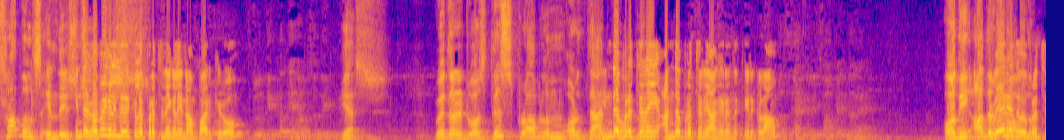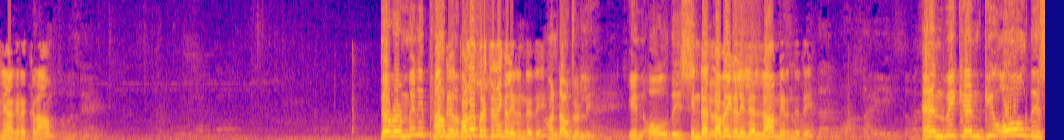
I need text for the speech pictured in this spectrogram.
troubles in these இந்த சபைகளில். இருக்கிற பிரச்சனைகளை நாம் பார்க்கிறோம் Yes. Whether it was this problem or that இந்த பிரச்சனை அந்த பிரச்சனையாக இருக்கலாம் or the other வேறு ஏதோ பிரச்சனையாக இருக்கலாம் there were many அங்கு பல problems பிரச்சனைகள் இருந்தது undoubtedly in all these இந்த. சபைகளில் எல்லாம் இருந்தது and we can give all these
